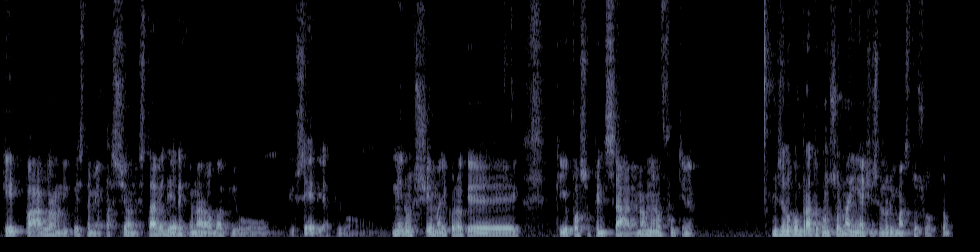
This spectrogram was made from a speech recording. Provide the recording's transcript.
che parlano di questa mia passione, sta a vedere che è una roba più, più seria, più meno scema di quello che, che io posso pensare, no? meno futile. Mi sono comprato Consolmania e ci sono rimasto sotto.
